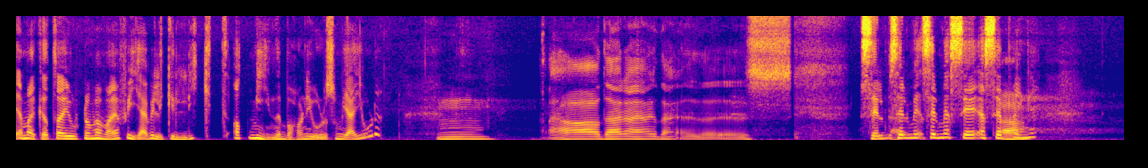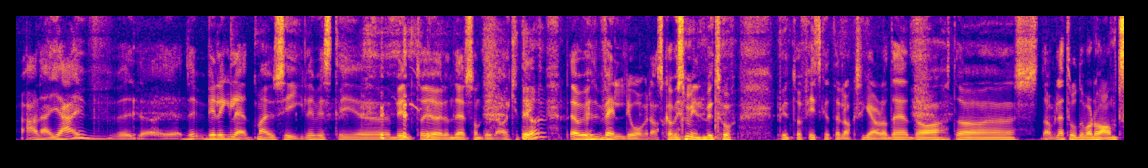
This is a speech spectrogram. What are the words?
jeg merker at det har gjort noe med meg, for jeg ville ikke likt at mine barn gjorde som jeg gjorde. Ja, der er jeg der, Selv, selv, om jeg- selv om jeg ser, jeg ser Ja. poenget. ja, nei, Jeg det ville gledet meg usigelig hvis de eh, begynte å gjøre en del sånne ting. Arkitekt. Det er jo veldig overraska hvis mine begynte å, begynte å fiske etter laks i Gaula. Da, da, da ville jeg tro det var noe annet.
